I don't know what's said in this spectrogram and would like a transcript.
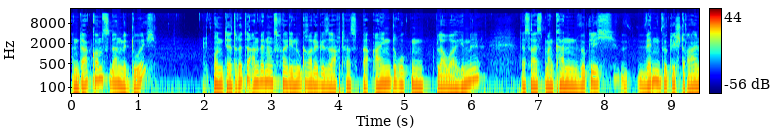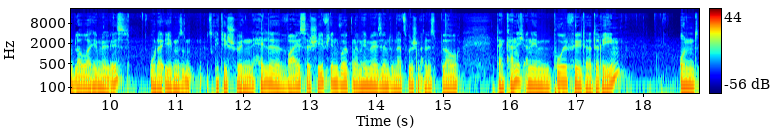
Und da kommst du dann mit durch. Und der dritte Anwendungsfall, den du gerade gesagt hast, beeindruckend blauer Himmel. Das heißt, man kann wirklich, wenn wirklich strahlend blauer Himmel ist, oder eben so richtig schön helle, weiße Schäfchenwolken am Himmel sind und dazwischen alles blau, dann kann ich an dem Polfilter drehen und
